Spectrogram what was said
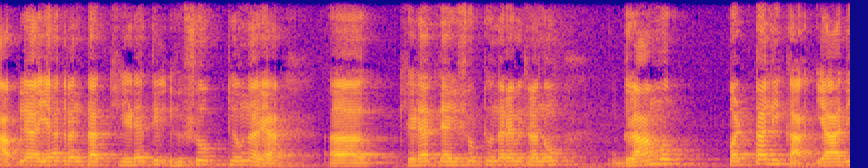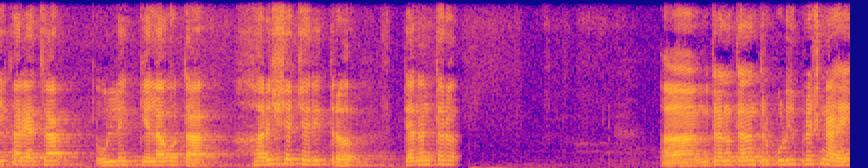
आपल्या या ग्रंथात खेड्यातील हिशोब ठेवणाऱ्या खेड्यातल्या हिशोब ठेवणाऱ्या मित्रांनो ग्राम पट्टालिका या अधिकाऱ्याचा उल्लेख केला होता. हर्षचरित्र त्यानंतर मित्रांनो त्यानंतर पुढील प्रश्न आहे.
